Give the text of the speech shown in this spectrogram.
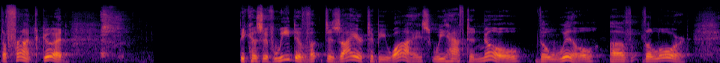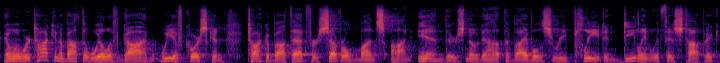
the front. Good. Because if we de- desire to be wise, we have to know the will of the Lord. And when we're talking about the will of God, we of course can talk about that for several months on end. There's no doubt the Bible is replete in dealing with this topic.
